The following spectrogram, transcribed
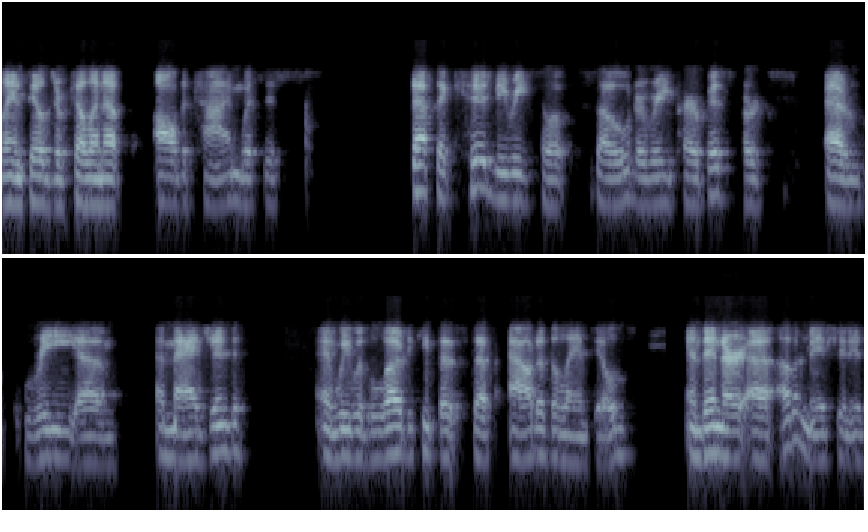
Landfills are filling up all the time with this stuff that could be resold or repurposed or uh, reimagined. Um, and we would love to keep that stuff out of the landfills. And then our uh, other mission is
